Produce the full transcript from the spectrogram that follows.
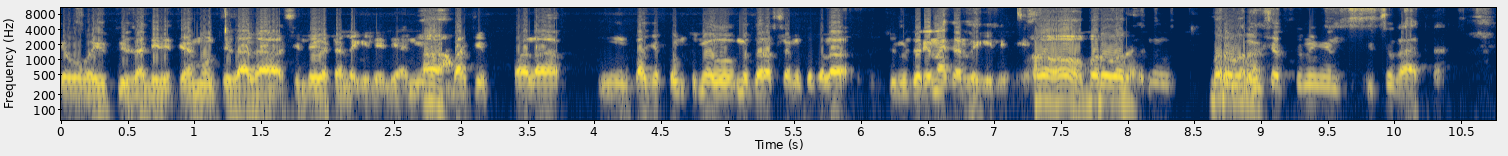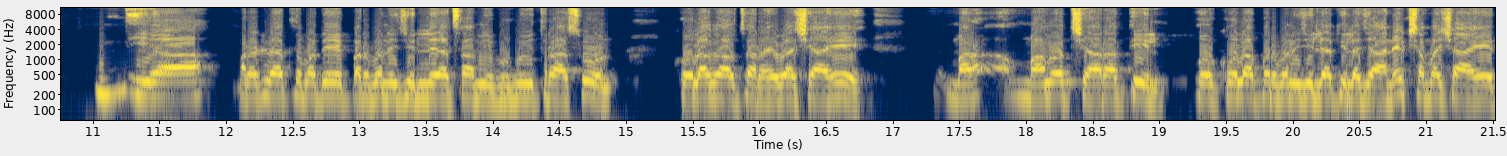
युती झालेली त्यामुळे ती जागा शिंदे गटाला गेलेली. आणि भाजपाला भाजपकडून तुम्ही उमेदवार असल्यामुळे तुम्हाला तुमची उमेदवारी नाकारली हो हो बरोबर आहे. बरोबर आहे. भविष्यात तुम्ही इच्छुक आहात का? या मराठवाड्यातल्या परभणी जिल्ह्याचा मी भूमित्र असून कोलागावचा रहिवासी आहे. मा- मानवत शहरातील व कोला परभणी जिल्ह्यातील ज्या अनेक समस्या आहेत.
